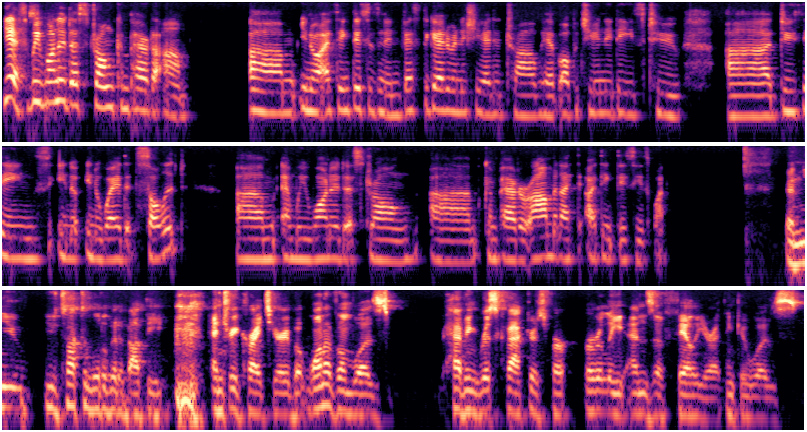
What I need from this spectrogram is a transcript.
Yes, we wanted a strong comparator arm. Um, you know, I think this is an investigator-initiated trial. We have opportunities to uh, do things in a, in a way that's solid, um, and we wanted a strong um, comparator arm, and I, th- I think this is one. And you you talked a little bit about the entry criteria, but one of them was having risk factors for early Enza failure. I think it was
